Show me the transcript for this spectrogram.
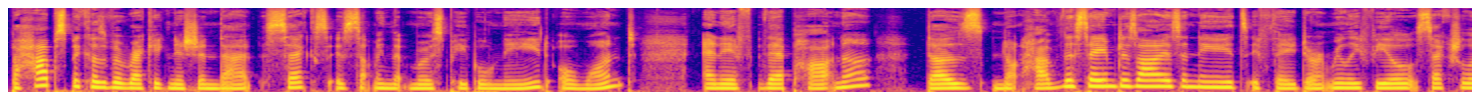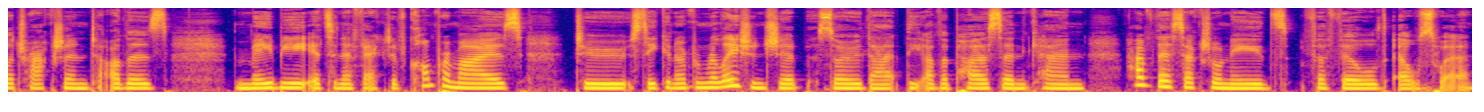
perhaps because of a recognition that sex is something that most people need or want, and if their partner does not have the same desires and needs, if they don't really feel sexual attraction to others, maybe it's an effective compromise to seek an open relationship so that the other person can have their sexual needs fulfilled elsewhere.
